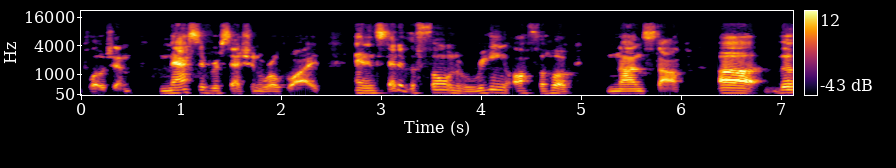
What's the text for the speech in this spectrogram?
implosion, massive recession worldwide. And instead of the phone ringing off the hook nonstop, uh, the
